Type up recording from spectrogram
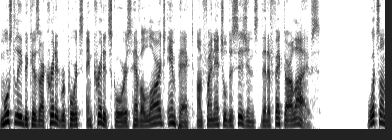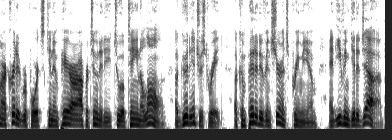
mostly because our credit reports and credit scores have a large impact on financial decisions that affect our lives. What's on our credit reports can impair our opportunity to obtain a loan, a good interest rate, a competitive insurance premium, and even get a job.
